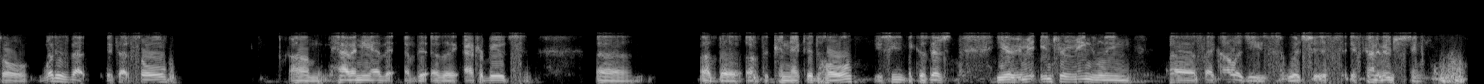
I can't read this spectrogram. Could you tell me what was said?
soul, what is that? Is that soul um, have any of the of the, of the attributes uh, of the of the connected whole? You see, because there's you're intermingling uh, psychologies, which is is kind of interesting.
